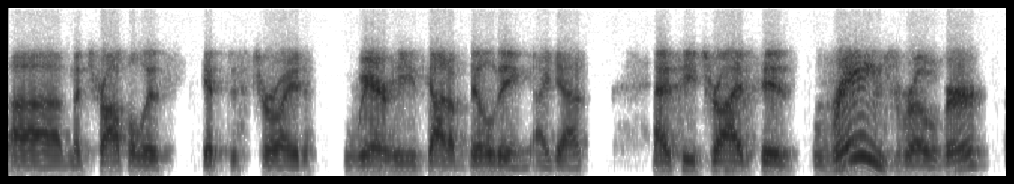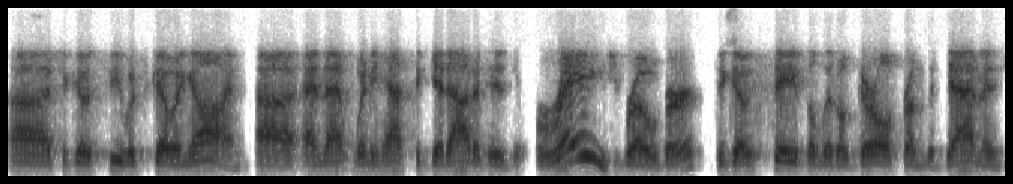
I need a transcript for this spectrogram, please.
uh, Metropolis get destroyed, where he's got a building, I guess, as he drives his Range Rover uh, to go see what's going on, uh, and that when he has to get out of his Range Rover to go save the little girl from the damage,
